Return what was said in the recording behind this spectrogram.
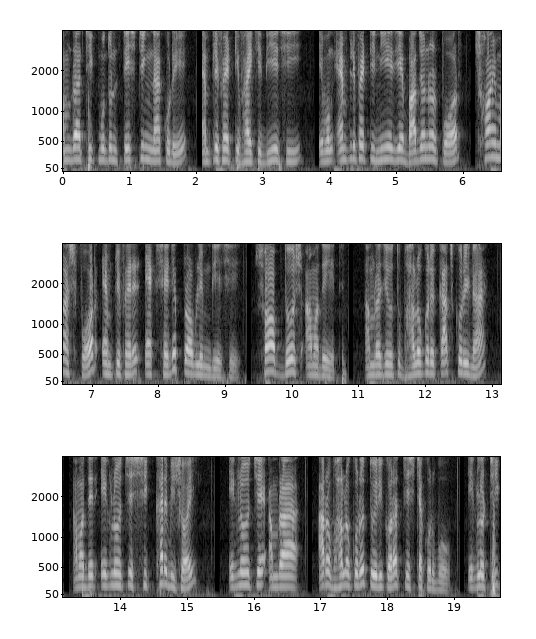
আমরা ঠিক মতন টেস্টিং না করে অ্যাম্পলিফায়ারটি ভাইকে দিয়েছি এবং অ্যাম্পলিফায়ারটি নিয়ে যে বাজানোর পর ছয় মাস পর অ্যাম্পলিফায়ারের এক সাইডে প্রবলেম দিয়েছে। সব দোষ আমাদের। আমরা যেহেতু ভালো করে কাজ করি না, আমাদের এগুলো হচ্ছে শিক্ষার বিষয় এগুলো হচ্ছে আমরা আরও ভালো করে তৈরি করার চেষ্টা করব। এগুলো ঠিক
